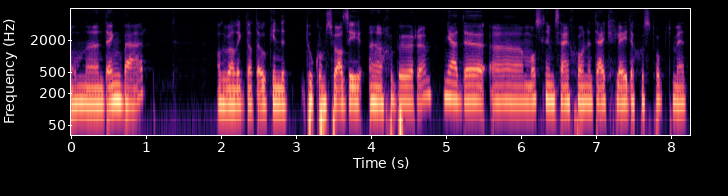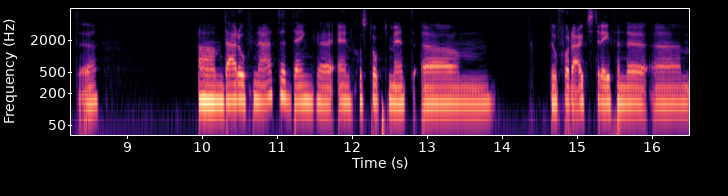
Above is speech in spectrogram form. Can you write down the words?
ondenkbaar. Alhoewel ik dat ook in de toekomst wel zie eh, gebeuren. Ja, de eh, moslims zijn gewoon een tijd geleden gestopt met eh, ehm, daarover na te denken. En gestopt met ehm, de vooruitstrevende ehm,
